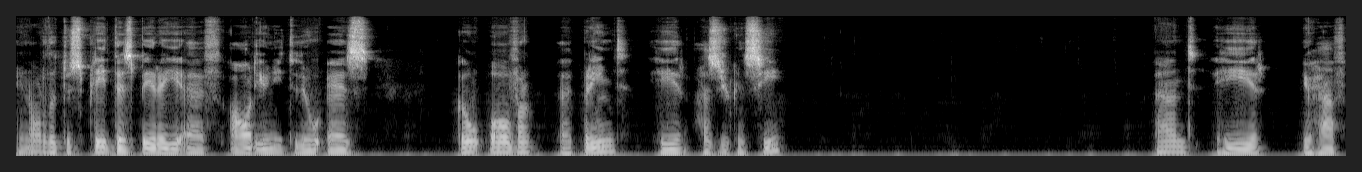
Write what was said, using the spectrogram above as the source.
in order to split this PDF all you need to do is go over a print here as you can see. And here you have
